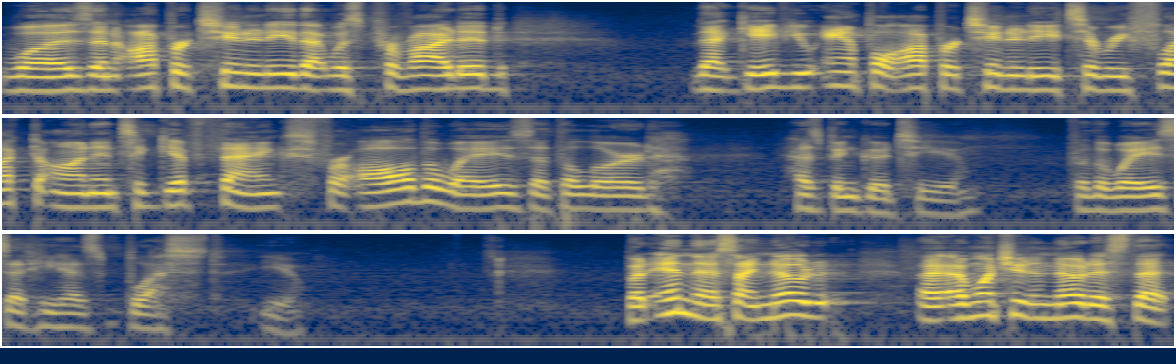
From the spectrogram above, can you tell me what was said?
was an opportunity that was provided that gave you ample opportunity to reflect on and to give thanks for all the ways that the Lord has been good to you, for the ways that He has blessed you. But in this, I, I want you to notice that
